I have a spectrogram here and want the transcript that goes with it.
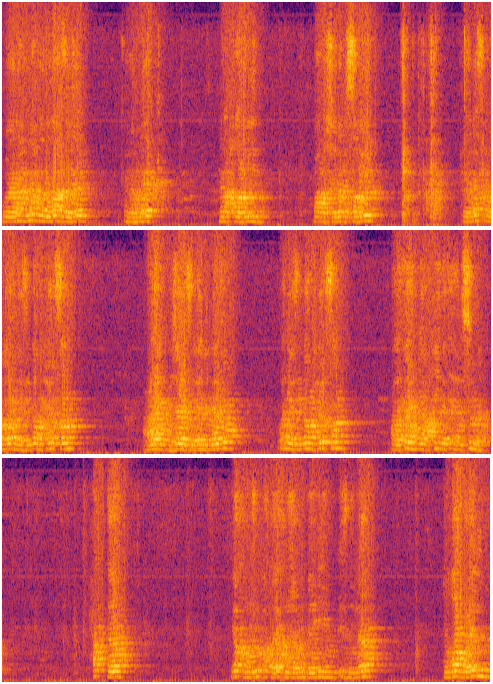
ونحن نحمد الله عز وجل أن هناك من الحاضرين بعض الشباب الصغير ونسأل الله أن يزيدهم حرصا على مجالس العلم النافع وأن يزيدهم حرصا على فهم عقيدة أهل السنة حتى يخرج حتى يخرج من بينهم بإذن الله طلاب علم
